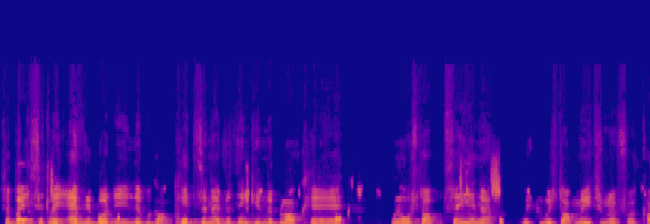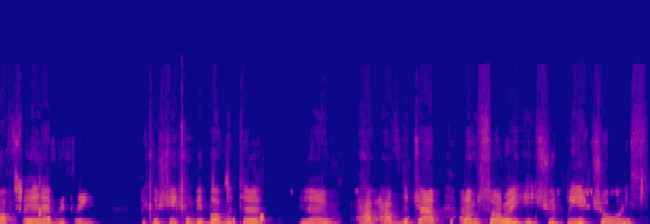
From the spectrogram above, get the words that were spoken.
So basically, everybody that we got kids and everything in the block here, we all stopped seeing her. We, we stopped meeting her for coffee and everything because she couldn't be bothered to, you know, have have the jab. And I'm sorry, it should be a choice,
